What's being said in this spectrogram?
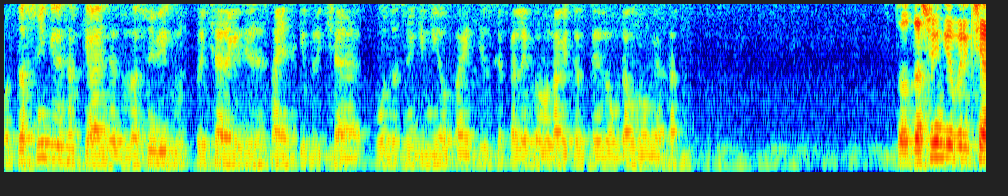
और दसवीं के लिए सर क्या है? दसवीं भी कुछ परीक्षा रहेगी जैसे साइंस की परीक्षा है वो दसवीं की नहीं हो पाई थी उससे पहले कोरोना के चलते लॉकडाउन हो गया था। तो दसवीं की परीक्षा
